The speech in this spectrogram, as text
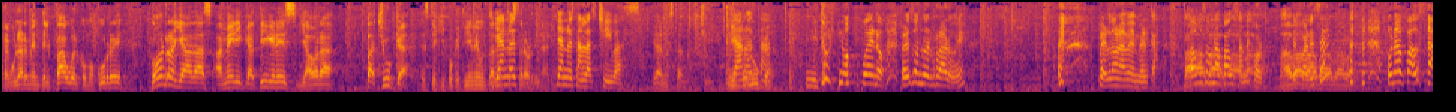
regularmente el power como ocurre con Rayadas, América, Tigres y ahora Pachuca, este equipo que tiene un talento extraordinario. Ya no están las chivas. Ya no están tus chivas. Ni ya no están. Ni tú, no. Bueno, pero eso no es raro, ¿eh? Perdóname, Merca. Vamos a una pausa mejor. ¿Te parece? una pausa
